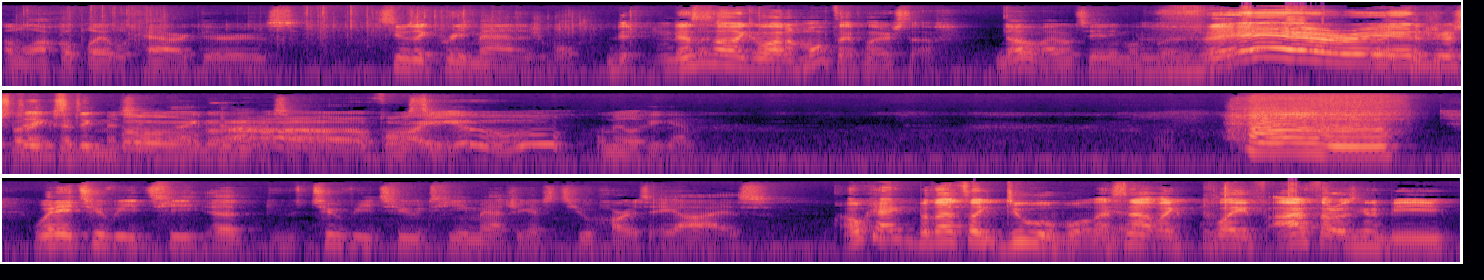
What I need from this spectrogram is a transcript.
Unlock all playable characters. Seems like pretty manageable. D- doesn't sound like a lot of multiplayer stuff. No, I don't see any multiplayer. But Very could be- but I interesting could be stick missing- bowl. I could be missing Oh, me for you. Let me look again. Win a two v t uh, two v two team match against two hardest AIs. Okay, but that's like doable. That's Yeah. not like play. I thought it was gonna be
